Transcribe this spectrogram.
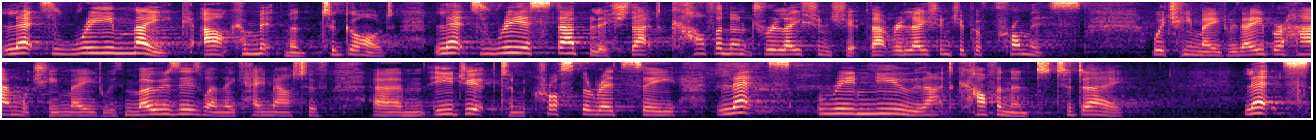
Let's remake our commitment to God. Let's re-establish that covenant relationship, that relationship of promise, which he made with Abraham, which he made with Moses when they came out of um, Egypt and crossed the Red Sea. Let's renew that covenant today. Let's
